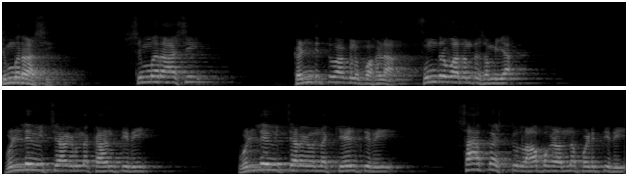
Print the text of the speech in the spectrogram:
ಸಿಂಹರಾಶಿ. ಸಿಂಹರಾಶಿ ಖಂಡಿತವಾಗಲೂ ಬಹಳ ಸುಂದರವಾದಂಥ ಸಮಯ. ಒಳ್ಳೆಯ ವಿಚಾರಗಳನ್ನು ಕಾಣ್ತೀರಿ ಒಳ್ಳೆಯ ವಿಚಾರಗಳನ್ನು ಕೇಳ್ತೀರಿ, ಸಾಕಷ್ಟು ಲಾಭಗಳನ್ನು ಪಡಿತೀರಿ.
